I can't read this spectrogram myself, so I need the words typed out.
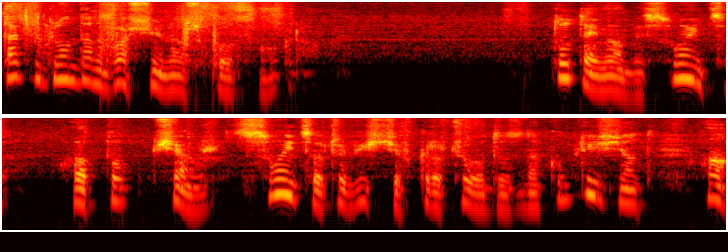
Tak wygląda właśnie nasz kosmogram. Tutaj mamy Słońce, a tu Księżyc. Słońce oczywiście wkroczyło do znaku bliźniąt, a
